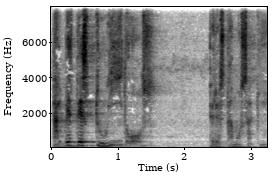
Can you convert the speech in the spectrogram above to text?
tal vez destruidos, pero estamos aquí.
